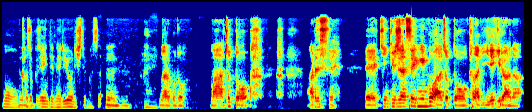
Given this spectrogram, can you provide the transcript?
もう家族全員で寝るようにしてます。うん。はい。なるほど。まあ、ちょっと、あれですね。えー緊急事態宣言後はちょっとかなりイレギュラーな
